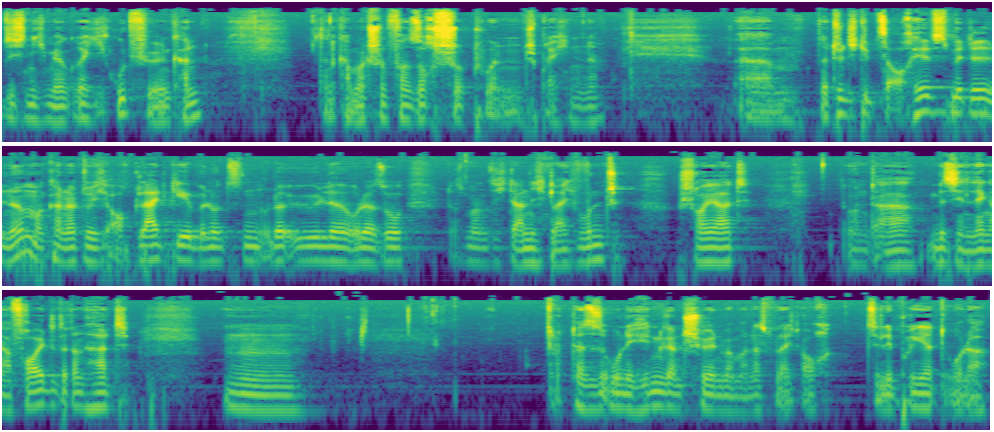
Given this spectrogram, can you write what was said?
sich nicht mehr richtig gut fühlen kann, dann kann man schon von Suchtstrukturen sprechen. Ne? Ähm, natürlich gibt es auch Hilfsmittel, ne? man kann natürlich auch Gleitgel benutzen oder Öle oder so, dass man sich da nicht gleich wund scheuert. und da ein bisschen länger Freude dran hat. Hm, das ist ohnehin ganz schön, wenn man das vielleicht auch zelebriert oder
